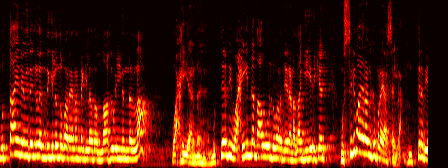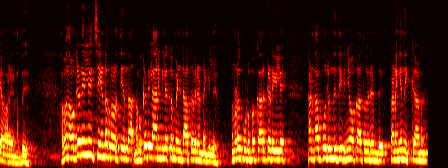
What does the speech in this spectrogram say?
മുത്തായ വിധങ്ങൾ എന്തെങ്കിലും ഒന്ന് പറയാനുണ്ടെങ്കിൽ അത് അള്ളാഹുവിൽ നിന്നുള്ള വഹിയാണ്. മുത്തനബി വഹീന്റെ നാവ് കൊണ്ട് പറഞ്ഞു തരണം അത് അംഗീകരിക്കാൻ മുസ്ലിമായ ഒരാൾക്ക് പ്രയാസമല്ല. മുത്തനബിയാണ് പറയണത് അപ്പോൾ നമുക്കിടയിൽ ചെയ്യേണ്ട പ്രവൃത്തി എന്താ? നമുക്കിടയിൽ ആരെങ്കിലുമൊക്കെ മിണ്ടാത്തവരുണ്ടെങ്കിൽ നമ്മുടെ കുടുംബക്കാർക്കിടയിൽ കണ്ടാൽ പോലും ഒന്ന് തിരിഞ്ഞു നോക്കാത്തവരുണ്ട് പിണങ്ങി നിൽക്കുകയാണ്.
